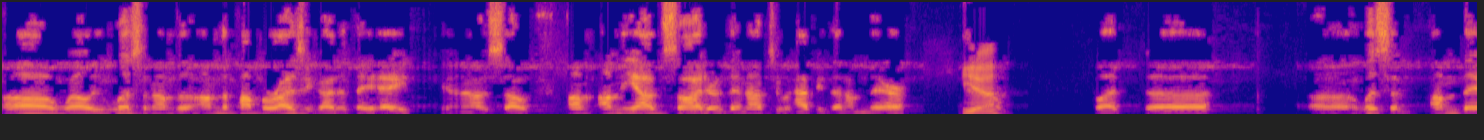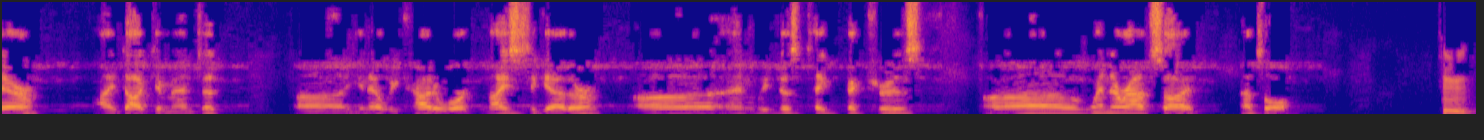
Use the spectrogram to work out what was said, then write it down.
Oh well, listen, I'm the I'm the paparazzi guy that they hate. You know, so I'm I'm the outsider. They're not too happy that I'm there. Yeah. But uh, uh, listen, I'm there. I document it. Uh, you know, we try to work nice together, uh, and we just take pictures uh, when they're outside. That's all. Hmm.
